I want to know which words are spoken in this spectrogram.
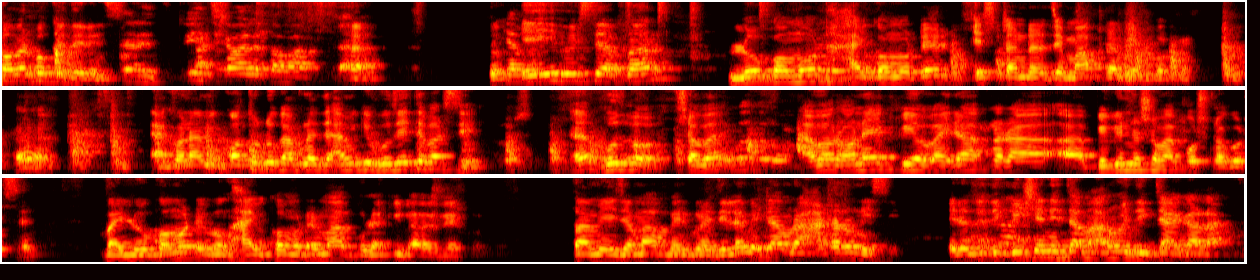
কমের পক্ষে দেড় ইঞ্চি হ্যাঁ। তো এই হইছে আপনার লো কমোড হাই কমোডের স্ট্যান্ডার্ড যে মাপটা বের করবে। হ্যাঁ? এখন আমি কতটুকু আপনাদের আমি কি বুঝাইতে পারছি? হ্যাঁ বুঝব সবাই? আমার অনেক প্রিয় ভাইরা আপনারা বিভিন্ন সময় প্রশ্ন করছেন ভাই লো কমোড এবং হাই কমোডের মাপগুলা কীভাবে বের করব? তো আমি এই যে মাপ বের করে দিলাম এটা আমরা আঠারো নিছি এটা যদি বিশে নিতাম আরও ওইদিক জায়গা লাগতো।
